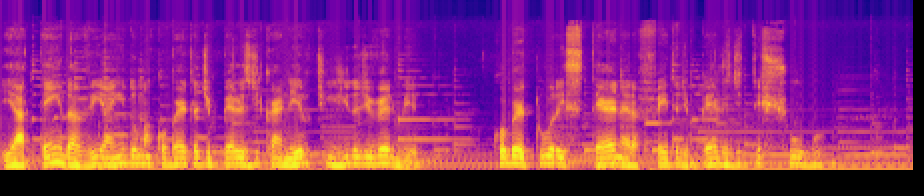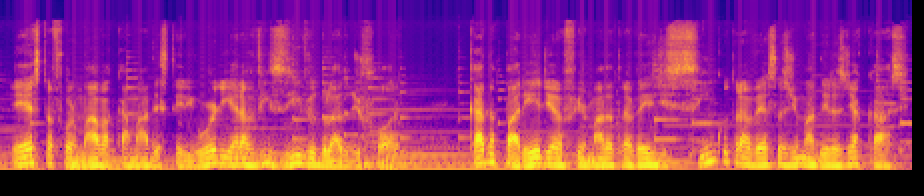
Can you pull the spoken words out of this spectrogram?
e a tenda havia ainda uma coberta de peles de carneiro tingida de vermelho. Cobertura externa era feita de peles de texugo. Esta formava a camada exterior e era visível do lado de fora. Cada parede era firmada através de cinco travessas de madeiras de acácia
